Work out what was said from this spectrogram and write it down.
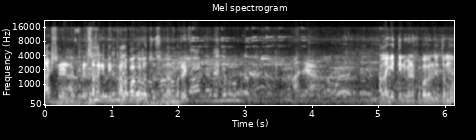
లాస్ట్ రెండు. ఫ్రెండ్స్ అలాగే దీని కలబాగల్లో చూస్తున్నారు మరి. అలాగే దీని వెనక బాగలు చూద్దాము.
